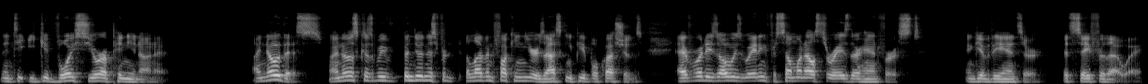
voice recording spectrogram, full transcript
than to you could voice your opinion on it. I know this. I know this because we've been doing this for 11 fucking years, asking people questions. Everybody's always waiting for someone else to raise their hand first and give the answer. It's safer that way.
